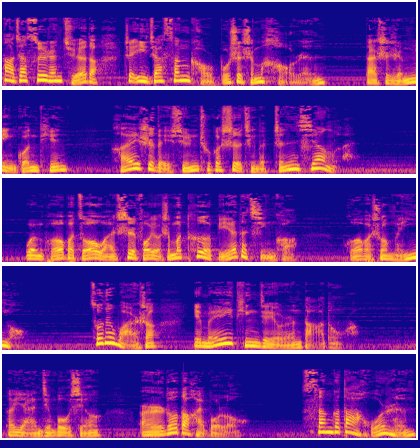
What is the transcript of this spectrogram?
大家虽然觉得这一家三口不是什么好人，但是人命关天，还是得寻出个事情的真相来。问婆婆昨晚是否有什么特别的情况，婆婆说没有，昨天晚上也没听见有人打动啊。他眼睛不行，耳朵倒还不聋，三个大活人，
